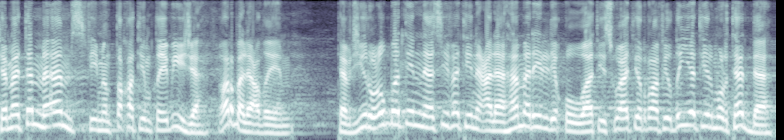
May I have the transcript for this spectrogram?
كما تم أمس في منطقة طيبيجة. غرب العظيم. تفجير عبة ناسفة على همر لقوات سوات الرافضية المرتدة.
